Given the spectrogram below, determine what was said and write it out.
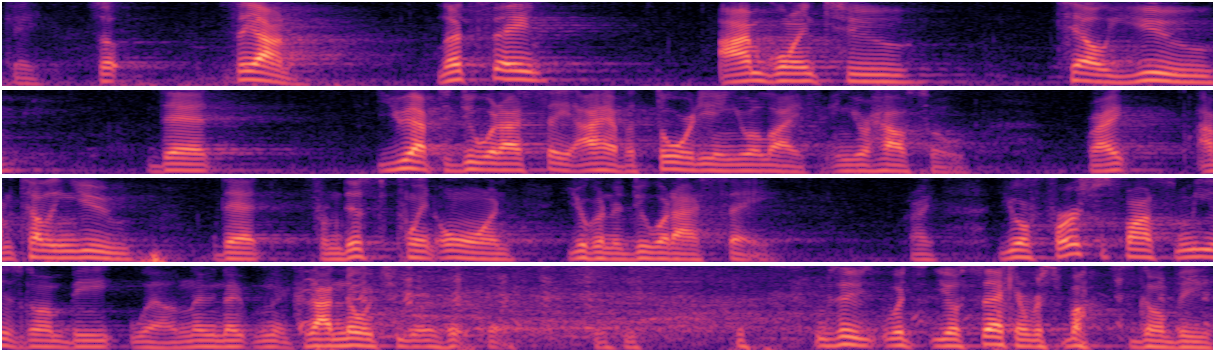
Okay, so, Sayana, let's say I'm going to tell you that you have to do what I say. I have authority in your life, in your household, right? I'm telling you that from this point on, you're going to do what I say, right? Your first response to me is going to be, well, because I know what you're going to say. Let me see what your second response is going to be.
